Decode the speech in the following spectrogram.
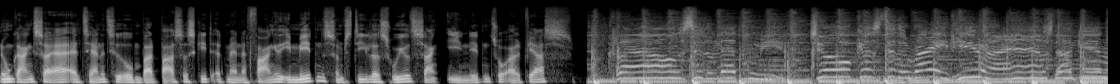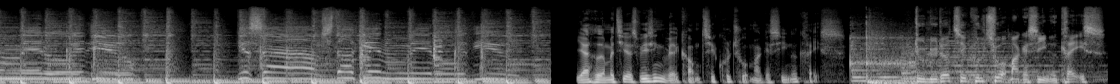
Nogle gange så er alternativet åbenbart bare så skidt, at man er fanget i midten, som Steelers Wheels sang i 1972. Clowns to the left of me, jokers to the right, here I am, stuck in the middle with you. Yes, I'm stuck in the middle with you. Jeg hedder Mathias Wissing, velkommen til Kulturmagasinet Kres. Du lytter til Kulturmagasinet Kres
